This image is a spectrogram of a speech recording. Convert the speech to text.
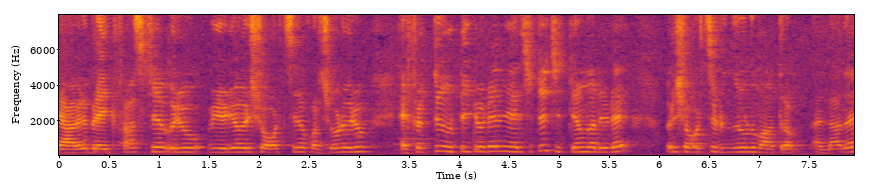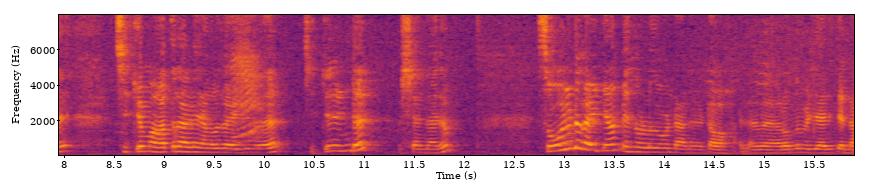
രാവിലെ ബ്രേക്ക്ഫാസ്റ്റ് ഒരു വീഡിയോ ഒരു ഷോർട്സിന് കുറച്ചുകൂടി ഒരു എഫക്റ്റ് കിട്ടിക്കോട്ടെ എന്ന് വിചാരിച്ചിട്ട് ചിക്കൻ കറിയുടെ ഒരു ഷോർട്സ് ഇടുന്നതുകൊണ്ട് മാത്രം. അല്ലാതെ ചിക്കൻ മാത്രമല്ല ഞങ്ങൾ കഴിക്കുന്നത്. ചിക്കൻ ഉണ്ട്. പക്ഷെ എന്നാലും സോളിഡ് കഴിക്കണം എന്നുള്ളത് കൊണ്ടാണ് കേട്ടോ. അല്ലാതെ വേറൊന്നും വിചാരിക്കണ്ട.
